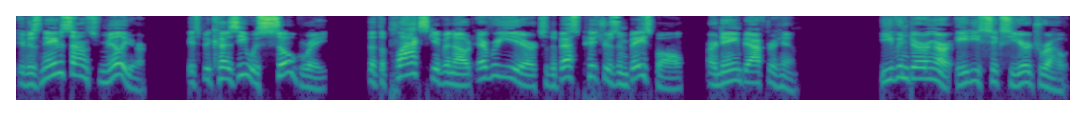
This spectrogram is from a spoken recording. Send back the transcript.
If his name sounds familiar, it's because he was so great that the plaques given out every year to the best pitchers in baseball are named after him. Even during our 86 year drought,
